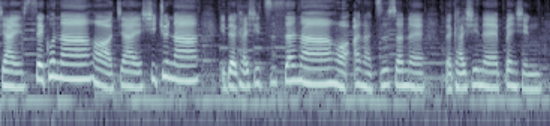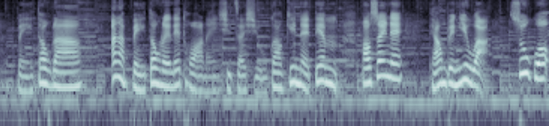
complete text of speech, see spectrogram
在细菌啊，吼，在细菌啊，伊就开始滋生啊，吼，啊那滋生呢，就开始呢变成病毒啦，啊那病毒呢咧拖呢，实在是有够紧的点，好，所以呢，听朋友啊，蔬果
